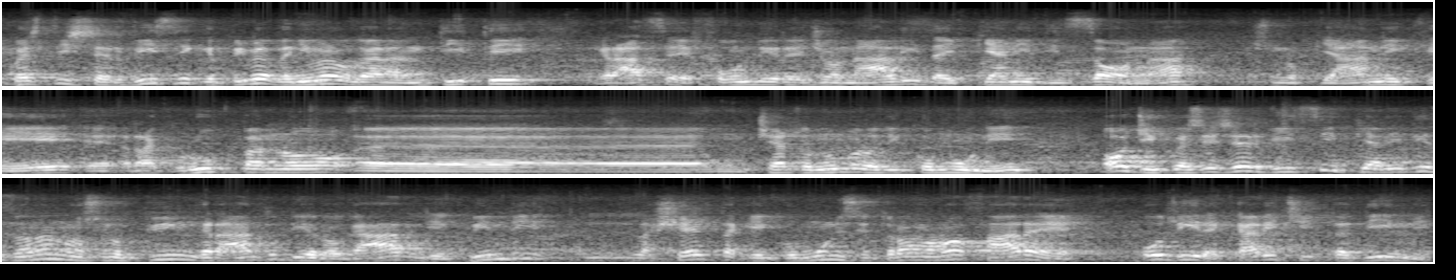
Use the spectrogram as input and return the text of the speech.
questi servizi che prima venivano garantiti grazie ai fondi regionali dai piani di zona, sono piani che eh, raggruppano eh, certo numero di comuni, oggi questi servizi i piani di zona non sono più in grado di erogarli e quindi la scelta che i comuni si trovano a fare è o dire cari cittadini,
